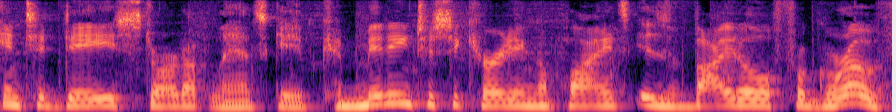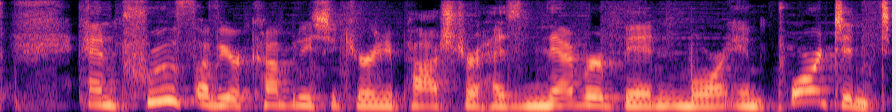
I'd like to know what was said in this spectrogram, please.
In today's startup landscape, committing to security and compliance is vital for growth, and proof of your company's security posture has never been more important.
